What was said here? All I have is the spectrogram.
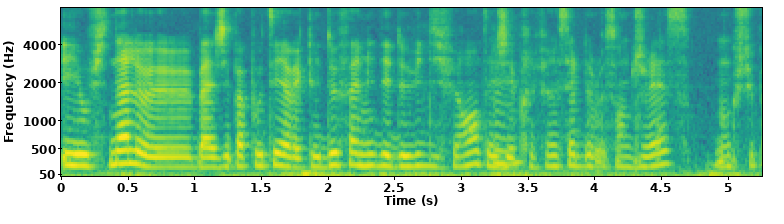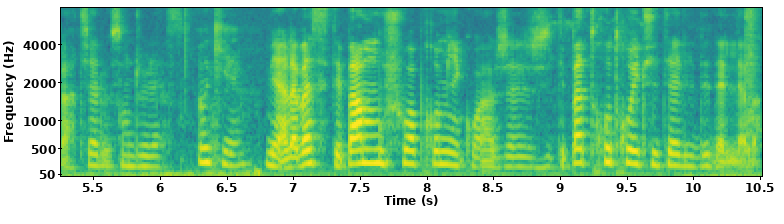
Et au final, euh, bah, j'ai papoté avec les deux familles des deux villes différentes et j'ai Mhm. préféré celle de Los Angeles. Donc je suis partie à Los Angeles. Ok. Mais à la base, c'était pas mon choix premier, quoi. J'étais pas trop trop excitée à l'idée d'aller là-bas.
